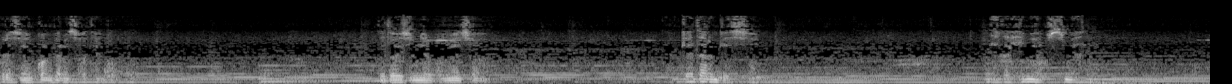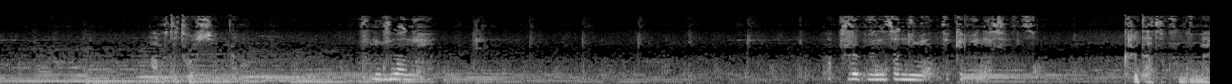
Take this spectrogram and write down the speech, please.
그래서 인권 변호사가 된 거고. 근데 너희 집일 보면서 깨달은 게 있어. 내가 힘이 없으면 아무도 도울 수 없다. 궁금하네 앞으로 변호사님이 어떻게 변하실지. 그래 나도 궁금해.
